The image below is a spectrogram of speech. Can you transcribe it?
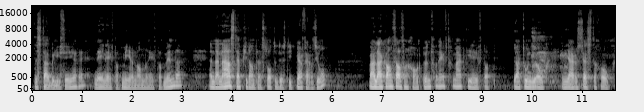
te stabiliseren. De een heeft dat meer en de ander heeft dat minder. En daarnaast heb je dan tenslotte dus die perversion, waar Lacan zelf een groot punt van heeft gemaakt. Die heeft dat, ja, toen hij ook in de jaren zestig ook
